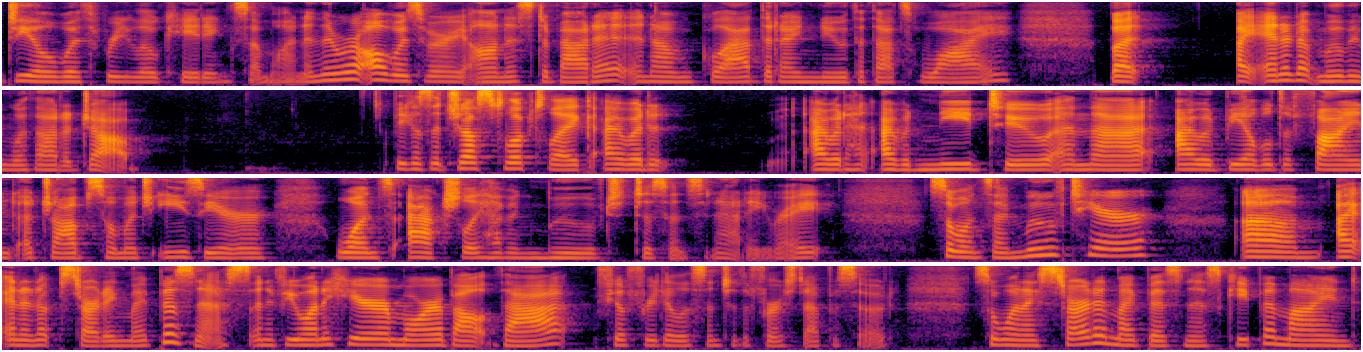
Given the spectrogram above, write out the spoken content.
deal with relocating someone. And they were always very honest about it. And I'm glad that I knew that that's why. But I ended up moving without a job because it just looked like I would I would I would need to and that I would be able to find a job so much easier once actually having moved to Cincinnati, right? So once I moved here, um, I ended up starting my business. And if you want to hear more about that, feel free to listen to the first episode. So when I started my business, keep in mind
